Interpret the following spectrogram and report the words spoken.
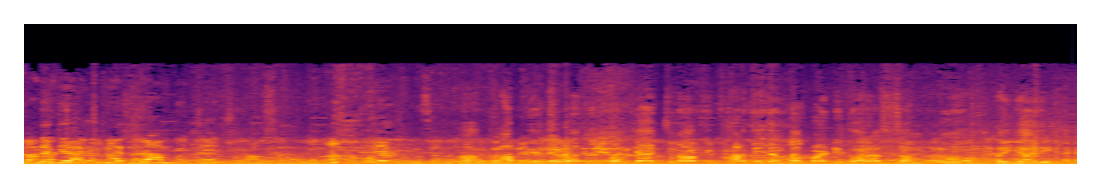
ग्राम पंचायत चुनाव हाँ आपकी अच्छी बात है पंचायत चुनाव की भारतीय जनता पार्टी द्वारा संपूर्ण तैयारी है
